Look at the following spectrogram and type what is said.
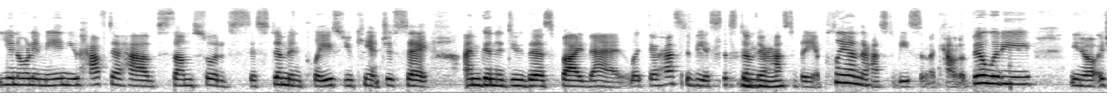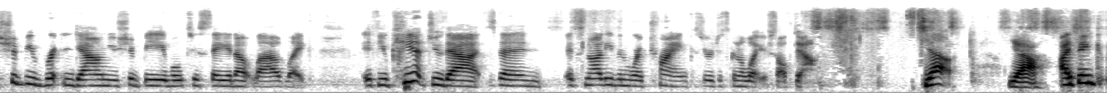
you know what i mean? You have to have some sort of system in place. You can't just say i'm going to do this by then. Like there has to be a system mm-hmm. there has to be a plan there has to be some accountability. You know it should be written down. You should be able to say it out loud. Like if you can't do that then it's not even worth trying because you're just going to let yourself down. Yeah yeah i think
